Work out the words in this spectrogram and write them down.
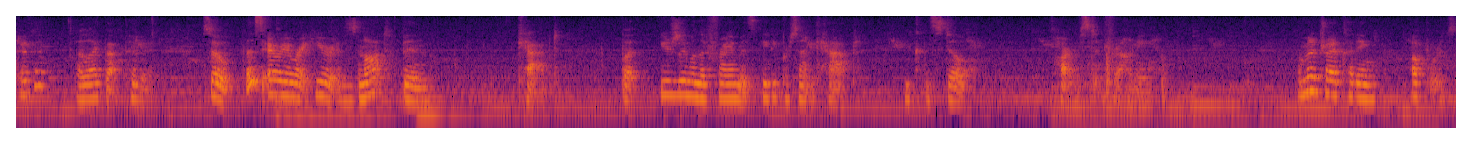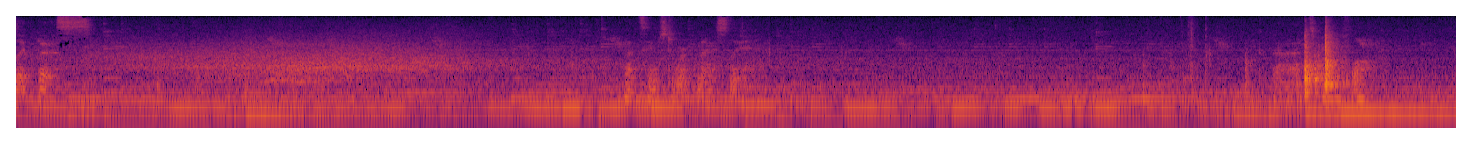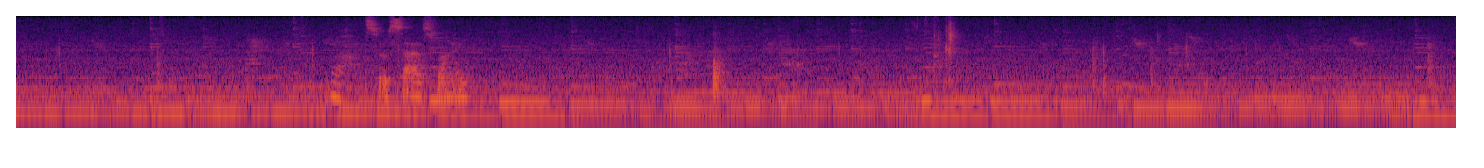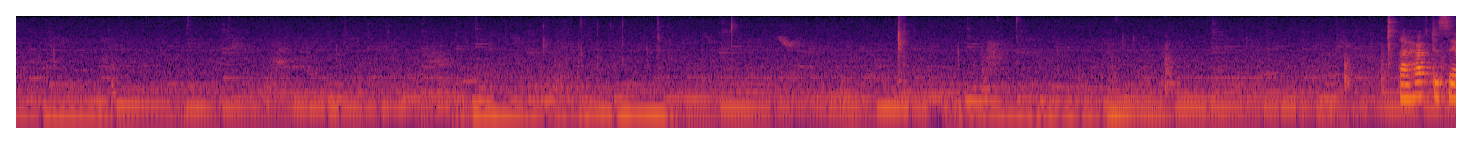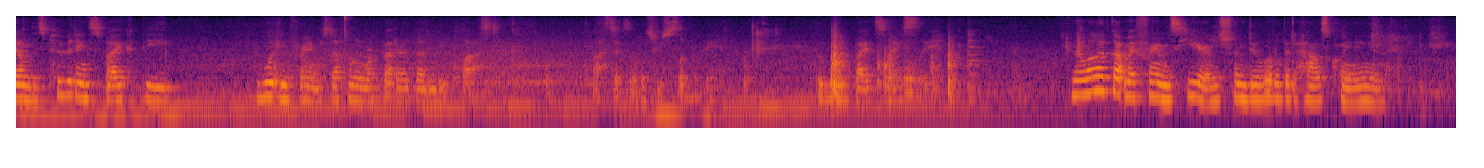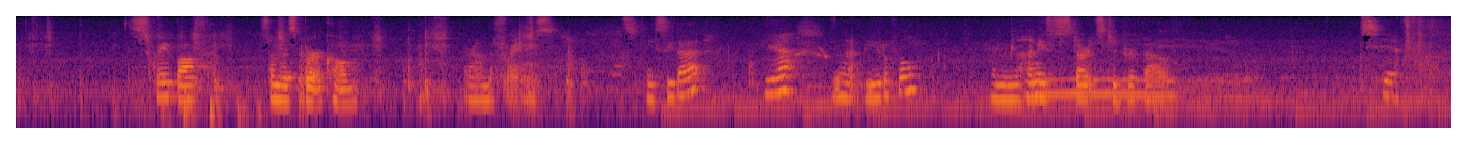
Pivot? I like that pivot. So this area right here has not been capped, but usually when the frame is 80% capped, you can still harvest it for honey. I'm going to try cutting upwards like this. That seems to work nicely. Look at that, it's beautiful. Oh, it's so satisfying. I have to say on this pivoting spike, the wooden frames definitely work better than the plastic. Plastic's a little too slippery. The wood bites nicely. Now while I've got my frames here, I'm just going to do a little bit of house cleaning and scrape off some of this burr comb around the frames. Can you see that? Yes. Isn't that beautiful? And then the honey starts to drip out.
